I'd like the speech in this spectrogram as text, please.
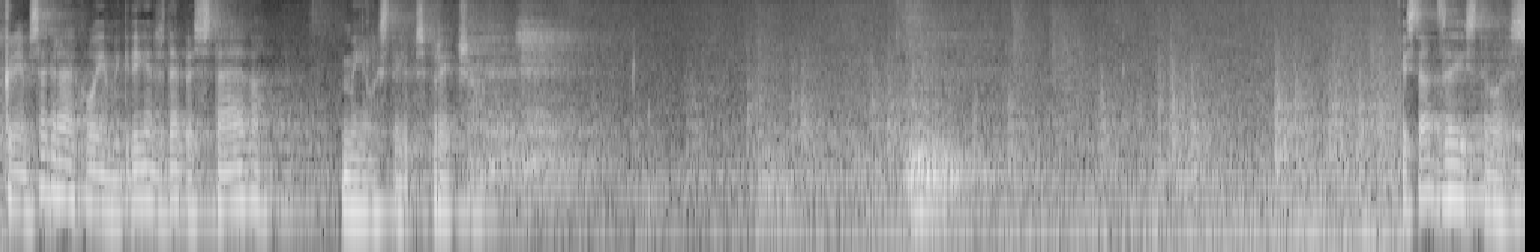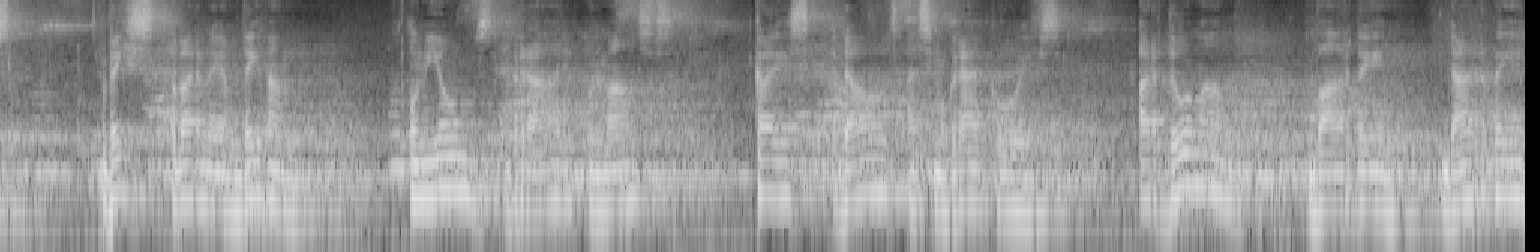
kuriem sagrēkojam ikdienas debesu tēva mīlestības priekšā. Es atzīstos visvarenajam Dievam un jums, brāļi un māsas, ka es daudz esmu grēkojis ar domām, vārdiem, darbiem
